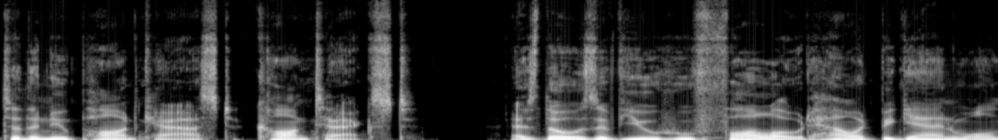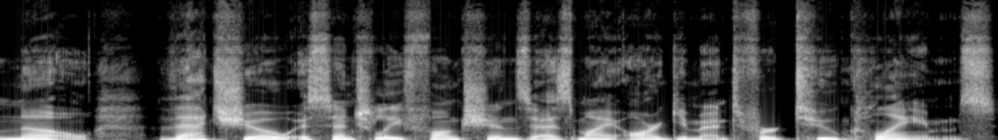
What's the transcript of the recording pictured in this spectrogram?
to the new podcast, Context. As those of you who followed How It Began will know, that show essentially functions as my argument for two claims.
